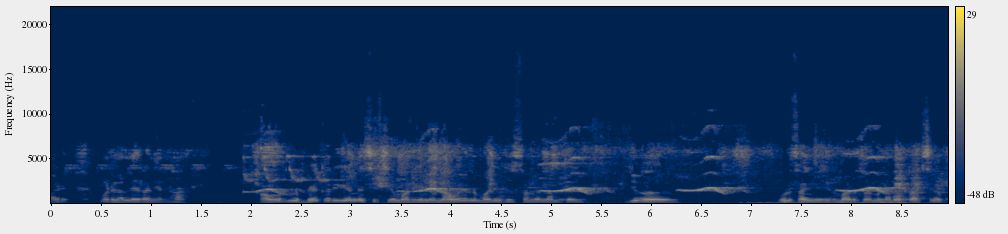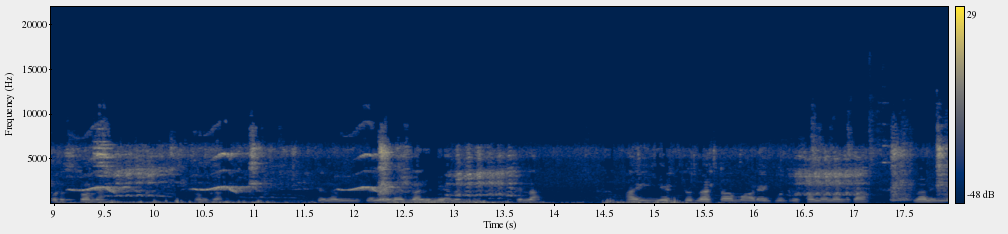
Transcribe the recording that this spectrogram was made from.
ಮಾಡಿ ಮಡುಗಲ್ಲಿರೋ ನೀನು ಅವ್ರನ್ನ ಬೇಕಾದ್ರೆ ಏನು ಶಿಕ್ಷೆ ಮಾಡಿಲ್ಲ ನಾವು ಏನು ಮಾಡಿದ್ವಿ ಸ್ವಾಮಿ? ನಮ್ಮ ಕೈ ಜೀವ ಉಳಿಸಂಗೆ ಇದು ಮಾಡಿ ಸ್ವಾಮಿ, ನಮಗೆ ರಕ್ಷಣೆ ಕೊಡು ಸ್ವಾಮಿ. ನಮ್ಗೆ ನಮ್ಗೆ ಇನ್ನೇನು ಇಲ್ಲ. ಆ ಎಷ್ಟು ನಷ್ಟ ಮಾಡಿ ಹಾಕ್ಬಿಟ್ರು ಸ್ವಾಮಿ ನಮ್ಗೆ. ನನಗೆ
